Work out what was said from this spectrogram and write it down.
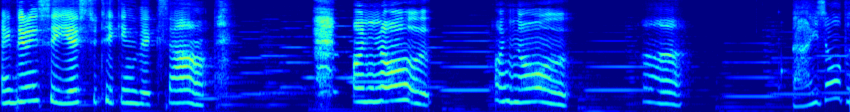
I didn't say yes to taking the exam. oh no. Oh no. Ah. 大丈夫。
